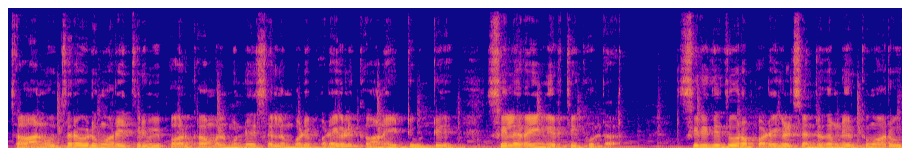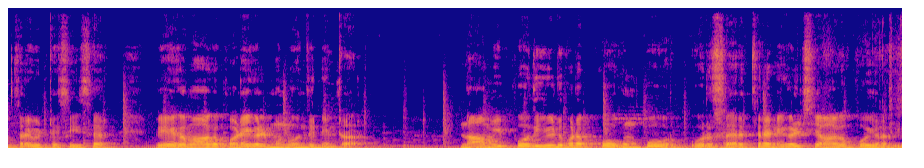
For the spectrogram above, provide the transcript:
தான் உத்தரவிடும் வரை திரும்பி பார்க்காமல் முன்னே செல்லும்படி படைகளுக்கு ஆணையிட்டுவிட்டு சிலரை நிறுத்தி கொண்டார். சிறிது தூரம் படைகள் சென்றதும் நிற்குமாறு உத்தரவிட்ட சீசர் வேகமாக படைகள் முன் வந்து நின்றார். நாம் இப்போது ஈடுபடப் போகும் போர் ஒரு சரித்திர நிகழ்ச்சி ஆகப் போகிறது.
